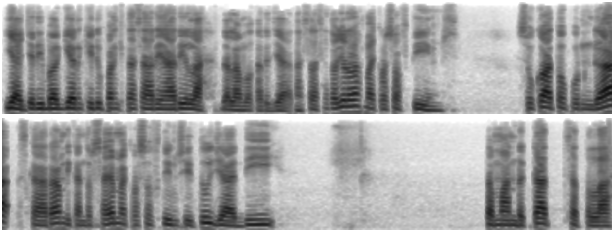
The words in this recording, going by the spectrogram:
ya jadi bagian kehidupan kita sehari-hari lah dalam bekerja. Nah, salah satunya adalah Microsoft Teams. Suka ataupun enggak, sekarang di kantor saya Microsoft Teams itu jadi teman dekat setelah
